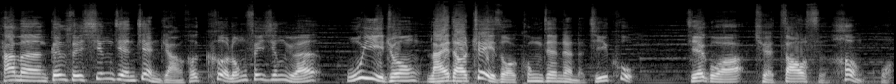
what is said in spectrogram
他们跟随星舰舰长和克隆飞行员，无意中来到这座空间站的机库。结果却遭此横祸，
